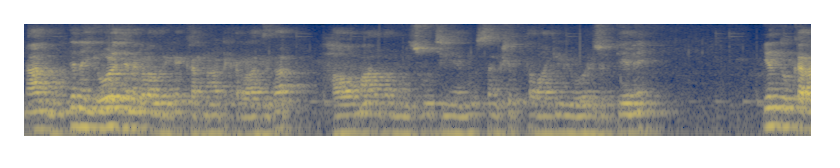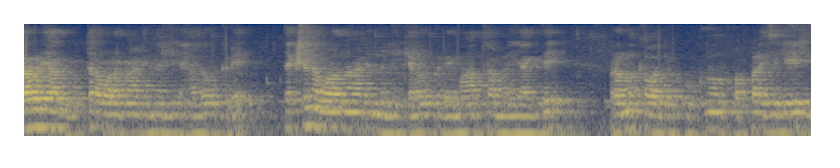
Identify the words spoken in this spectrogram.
ನಾನು ಮುಂದಿನ ಏಳು ದಿನಗಳವರೆಗೆ ಕರ್ನಾಟಕ ರಾಜ್ಯದ ಹವಾಮಾನದ ಮುನ್ಸೂಚನೆಯನ್ನು ಸಂಕ್ಷಿಪ್ತವಾಗಿ ವಿವರಿಸುತ್ತೇನೆ. ಇಂದು ಕರಾವಳಿ ಉತ್ತರ ಒಳನಾಡಿನಲ್ಲಿ ಹಲವು ಕಡೆ, ದಕ್ಷಿಣ ಒಳನಾಡಿನಲ್ಲಿ ಕೆಲವು ಕಡೆ ಮಾತ್ರ ಮಳೆಯಾಗಿದೆ. ಪ್ರಮುಖವಾಗಿ ಕುಕ್ನೂರು, ಕೊಪ್ಪಳ ಜಿಲ್ಲೆಯಲ್ಲಿ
